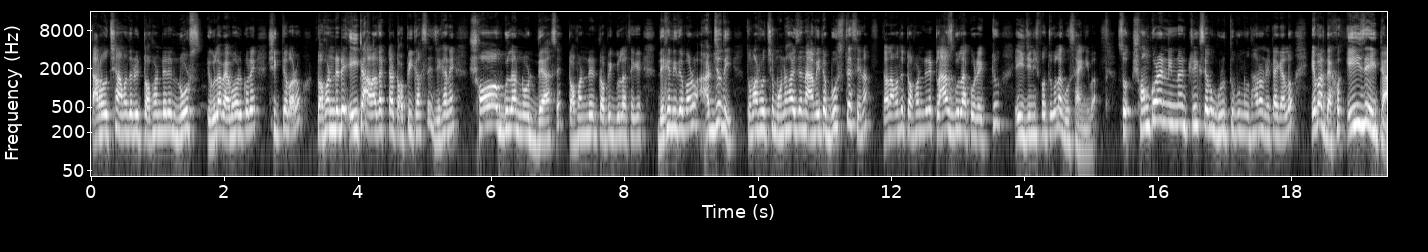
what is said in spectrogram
তারা হচ্ছে আমাদের ওই টপ হান্ড্রেডের নোটস এগুলো ব্যবহার করে শিখতে পারো। টপ হান্ড্রেডে এইটা আলাদা একটা টপিক আছে, যেখানে সবগুলা নোট দেওয়া আছে। টপ হান্ড্রেড টপিকগুলো থেকে দেখে নিতে পারো। আর যদি তোমার হচ্ছে মনে হয় যে না, আমি এটা বুঝতেছি না, তাহলে আমাদের টপ হান্ড্রেডের ক্লাসগুলো করে একটু এই জিনিসপত্রগুলো গুছাই নিবা। সো শঙ্করের নির্ণয় ট্রিক্স এবং গুরুত্বপূর্ণ উদাহরণ এটা গেল। এবার দেখো, এই যে এইটা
